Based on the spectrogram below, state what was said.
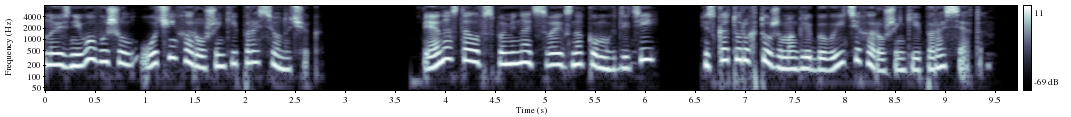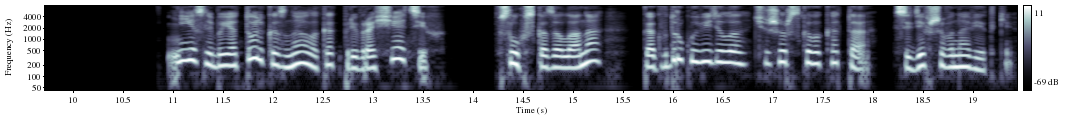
«Но из него вышел очень хорошенький поросеночек». И она стала вспоминать своих знакомых детей, из которых тоже могли бы выйти хорошенькие поросята. «Если бы я только знала, как превращать их», — вслух сказала она, как вдруг увидела чеширского кота, сидевшего на ветке.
